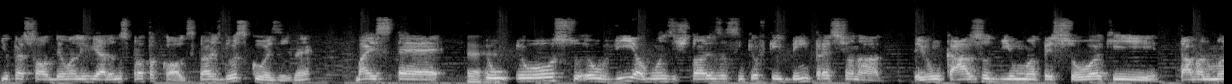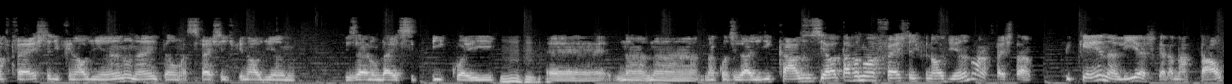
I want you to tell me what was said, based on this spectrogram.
e o pessoal deu uma aliviada nos protocolos, para as duas coisas, né? Mas é, uhum. eu, eu ouço, eu vi algumas histórias assim que eu fiquei bem impressionado. Teve um caso de uma pessoa que estava numa festa de final de ano, né? Então, as festas de final de ano fizeram dar esse pico aí uhum. é, na, na, na, quantidade de casos. E ela estava numa festa de final de ano, uma festa pequena ali, acho que era Natal.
